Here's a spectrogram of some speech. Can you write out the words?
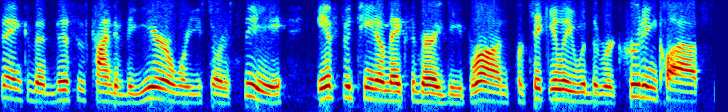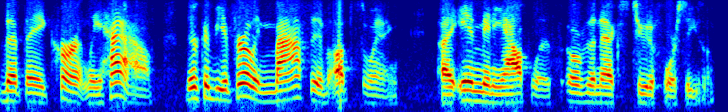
think that this is kind of the year where you sort of see if Pitino makes a very deep run, particularly with the recruiting class that they currently have, there could be a fairly massive upswing uh, in Minneapolis over the next two to four seasons.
